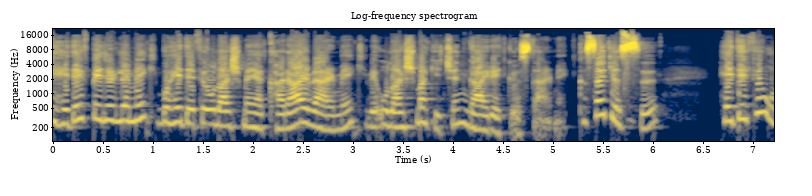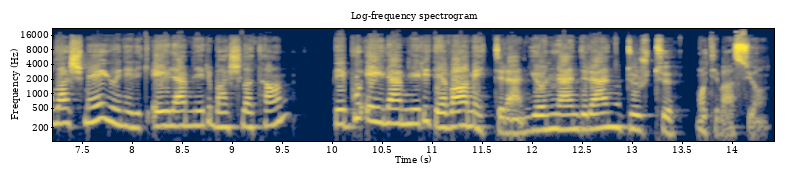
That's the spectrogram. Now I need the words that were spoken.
Bir hedef belirlemek, bu hedefe ulaşmaya karar vermek ve ulaşmak için gayret göstermek. Kısacası hedefe ulaşmaya yönelik eylemleri başlatan ve bu eylemleri devam ettiren, yönlendiren dürtü, motivasyon.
